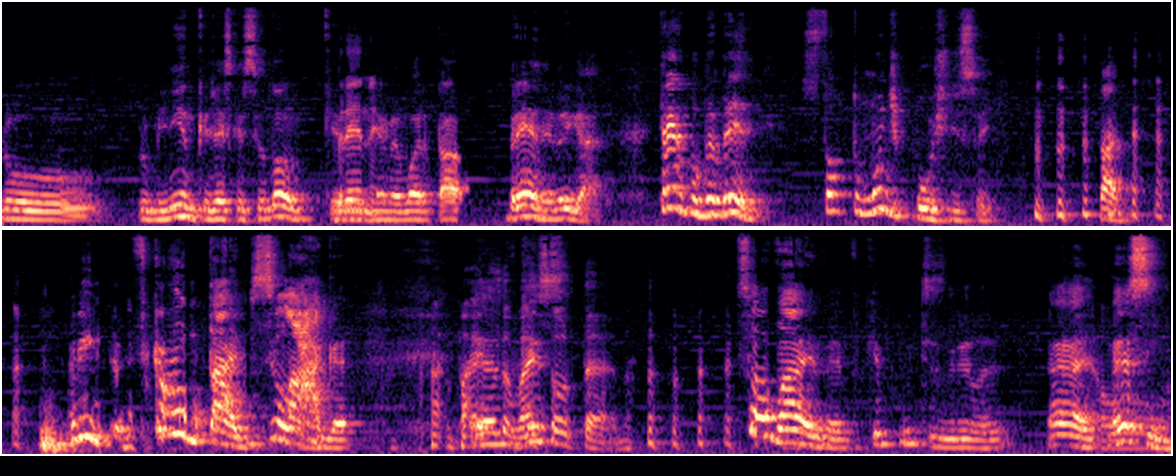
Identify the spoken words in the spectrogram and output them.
Pro. pro menino, que eu já esqueci o nome, que Brenner. minha memória tá. Brenner, obrigado. Entrega pro Brenner, Brenner, solta um monte de post disso aí. Sabe? Brinca, fica à vontade, se larga. Vai, É, vai soltando. Só vai, velho, porque putz grila. É, o- mas assim,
